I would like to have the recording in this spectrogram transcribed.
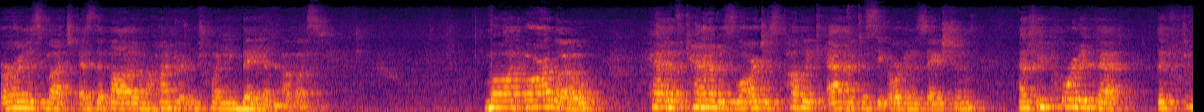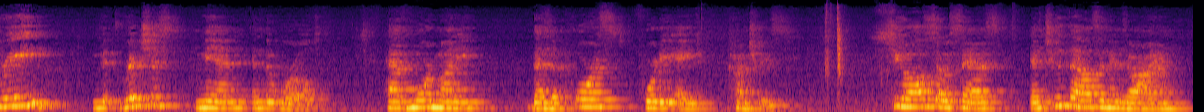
earn as much as the bottom 120 million of us. Maude Barlow, head of Canada's largest public advocacy organization, has reported that the three richest men in the world have more money than the poorest 48 countries. She also says in 2009,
